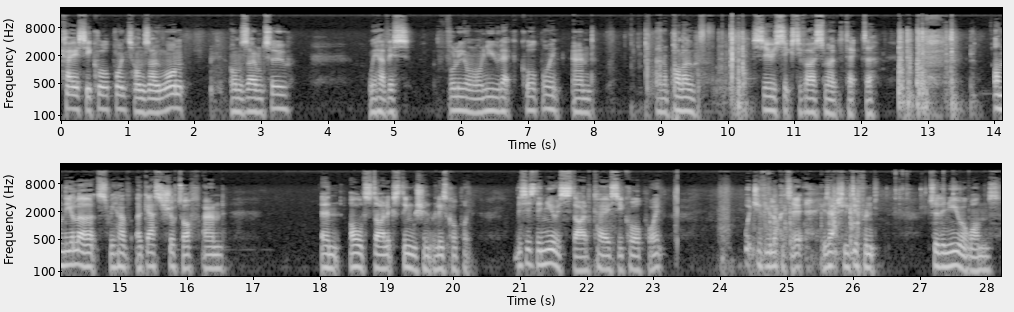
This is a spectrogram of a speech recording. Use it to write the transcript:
KAC call point on zone 1. On zone 2, we have this Fulleon our Newlec call point and an Apollo Series 65 smoke detector. On the alerts, we have a gas shut-off and an old style extinguishant release call point. This is the newest style of KAC call point which if you look at it is actually different to the newer ones.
